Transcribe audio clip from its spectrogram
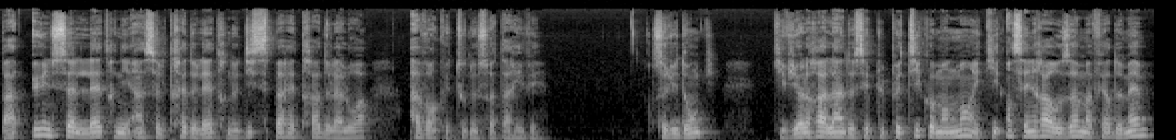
pas une seule lettre ni un seul trait de lettre ne disparaîtra de la loi avant que tout ne soit arrivé. Celui donc qui violera l'un de ses plus petits commandements et qui enseignera aux hommes à faire de même,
